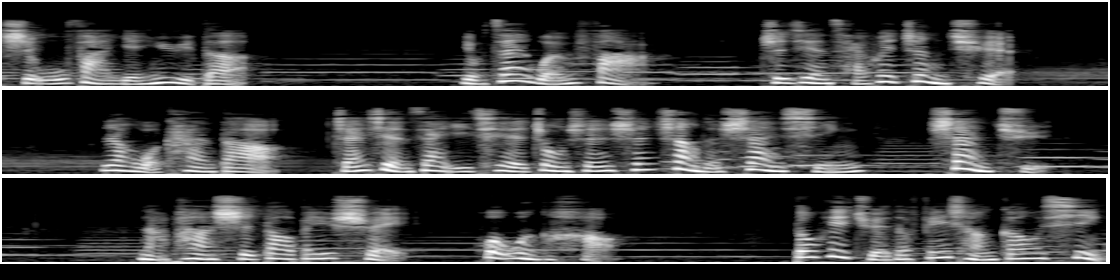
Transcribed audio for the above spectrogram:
是无法言语的。有在闻法，知见才会正确。让我看到展现在一切众生身上的善行善举。哪怕是倒杯水或问好，都会觉得非常高兴，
